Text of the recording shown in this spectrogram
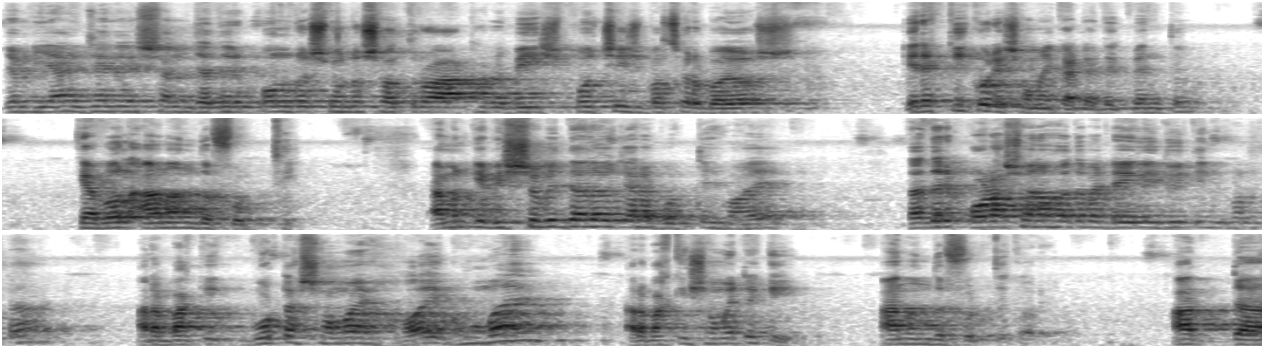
যেমন ইয়াং জেনারেশন যাদের পনেরো, ষোলো, সতেরো, আঠারো, বিশ, পঁচিশ বছর বয়স, এরা কি করে সময় কাটে দেখবেন তো? কেবল আনন্দ, ফুর্তি। এমনকি বিশ্ববিদ্যালয়ে যারা ভর্তি হয় তাদের পড়াশোনা হয়তো বা ডেইলি দুই তিন ঘণ্টা, আর বাকি গোটা সময় হয় ঘুমায়, আর বাকি সময়টা কি আনন্দ ফুর্তি করে। আড্ডা,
